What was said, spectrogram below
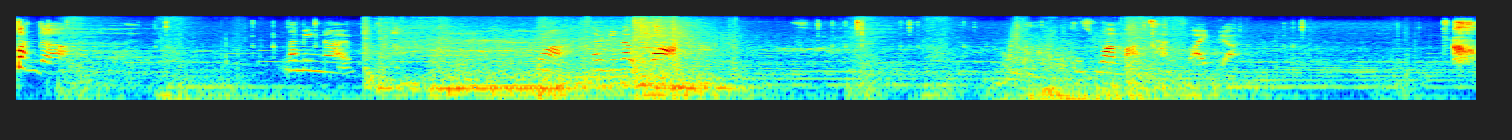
Thunder. Let me know. What? Let me know what. One more time I go. Uh,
